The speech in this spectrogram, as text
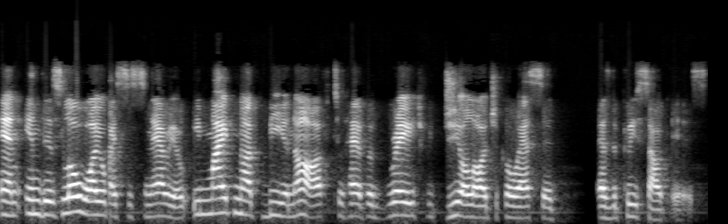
And in this low oil prices scenario, it might not be enough to have a great geological asset as the pre-salt is.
